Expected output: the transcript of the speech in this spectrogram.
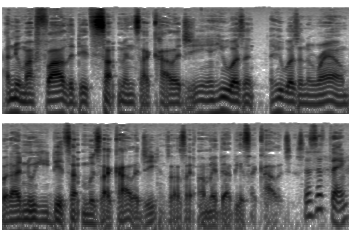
I knew my father did something in psychology, and he wasn't he wasn't around, but I knew he did something with psychology. So I was like, oh, maybe I'll be a psychologist. That's a thing.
